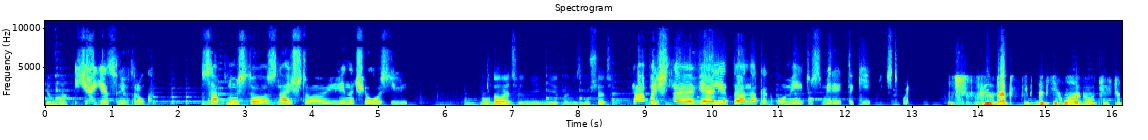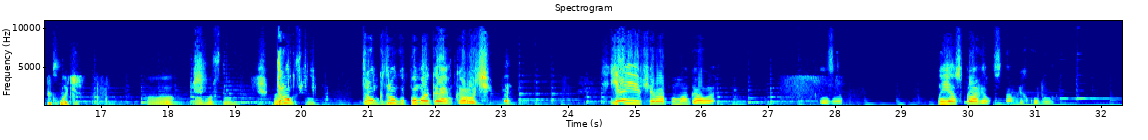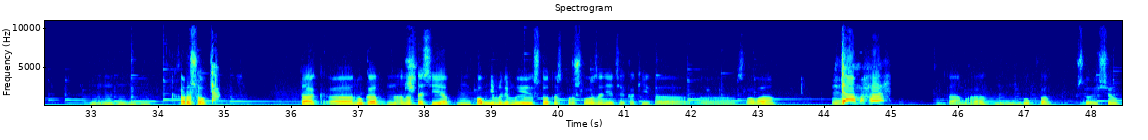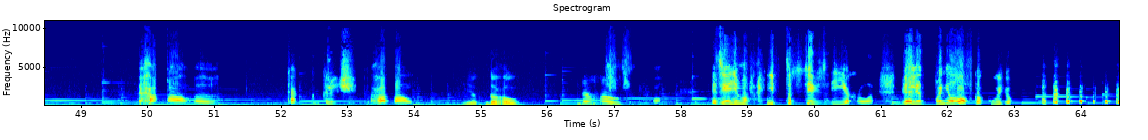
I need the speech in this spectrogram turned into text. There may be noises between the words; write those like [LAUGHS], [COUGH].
всего. Я, если вдруг запнусь, то знай, что или началось, или... Ну, давайте не, не это, не сгущать. Ну, обычно Виолетта, она как бы умеет усмирять такие приступы. Здравствуйте, на психолога учусь, что ты хочешь? А, а может он... Друг, может он- друг другу помогаем, короче. Я ей вчера помогала. Тоже. Ну, я справился, там легко было. Хорошо. Так, э, ну-ка, Анастасия, помним ли мы что-то с прошлого занятия, какие-то э, слова? Дамга, Дамга, буква. Что еще? гапал, э, как ключ, гапал. Нет, дагал. Да, Это я немножко не в ту степь заехала. Виолет поняла, в какую.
